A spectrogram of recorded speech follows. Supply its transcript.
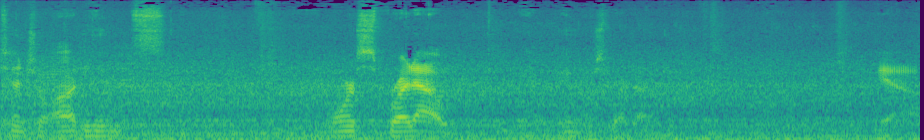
potential audience, more spread out, way more spread out. Yeah,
